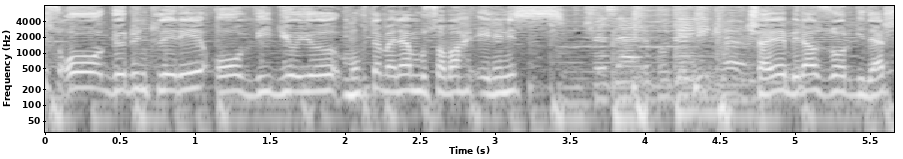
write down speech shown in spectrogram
Seyrettiyseniz o görüntüleri, o videoyu muhtemelen bu sabah eliniz bu çaya biraz zor gider.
